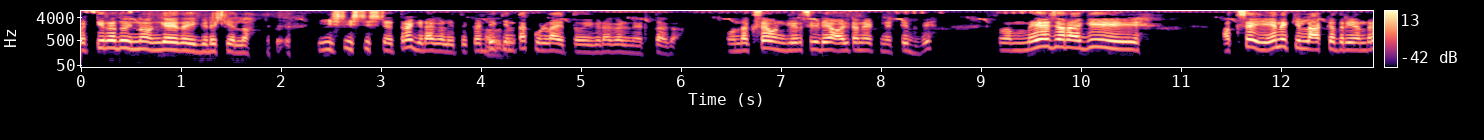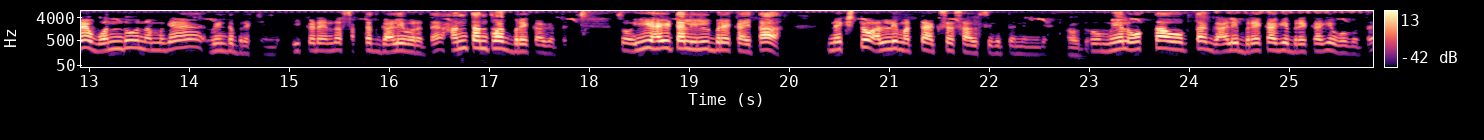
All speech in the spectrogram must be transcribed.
ಕಟ್ಟಿರೋದು ಇನ್ನೂ ಹಂಗೆ ಇದೆ ಈ ಗಿಡಕ್ಕೆಲ್ಲ ಇಷ್ಟ ಇಷ್ಟಿಷ್ಟ ಎತ್ತರ ಗಿಡಗಳಿತ್ತು. ಕಡ್ಡಿಕ್ಕಿಂತ ಕುಳ್ಳ ಇತ್ತು ಈ ಗಿಡಗಳು ನೆಟ್ಟಾಗ ಒಂದ್ ಅಕ್ಸೆ ಒಂದ್ ಗ್ಲಿರ್ಸಿಡಿ ಆಲ್ಟರ್ನೇಟ್ ನೆಟ್ಟಿದ್ವಿ. ಮೇಜರ್ ಆಗಿ ಅಕ್ಸೆ ಏನಕ್ಕಿಲ್ಲ ಹಾಕಿದ್ರಿ ಅಂದ್ರೆ ಒಂದು ನಮಗೆ ವಿಂಡ್ ಬ್ರೇಕಿಂಗ್ ಈ ಕಡೆಯಿಂದ ಸಖತ್ ಗಾಳಿ ಬರುತ್ತೆ. ಹಂತ ಹಂತವಾಗಿ ಬ್ರೇಕ್ ಆಗುತ್ತೆ. ಸೊ ಈ ಹೈಟ್ ಅಲ್ಲಿ ಇಲ್ಲಿ ಬ್ರೇಕ್ ಆಯ್ತಾ? ನೆಕ್ಸ್ಟ್ ಅಲ್ಲಿ ಮತ್ತೆ ಅಕ್ಸೆಸ್ ಹಾಲ್ ಸಿಗುತ್ತೆ ನಿಮ್ಗೆ. ಹೌದು. ಮೇಲೆ ಹೋಗ್ತಾ ಹೋಗ್ತಾ ಗಾಳಿ ಬ್ರೇಕ್ ಆಗಿ ಬ್ರೇಕ್ ಆಗಿ ಹೋಗುತ್ತೆ.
